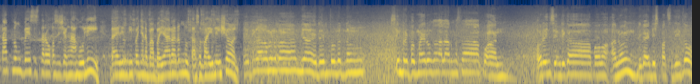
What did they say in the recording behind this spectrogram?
Tatlong beses na raw kasi siyang nahuli dahil hindi pa niya nababayaran ang multa sa violation. Eh, di nga kami nakabiyahe dahil tulad ng... Siyempre, pag mayroon kang alarma sa kuan, orange, hindi ka pa, ano yun, hindi ka i-dispatch dito.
